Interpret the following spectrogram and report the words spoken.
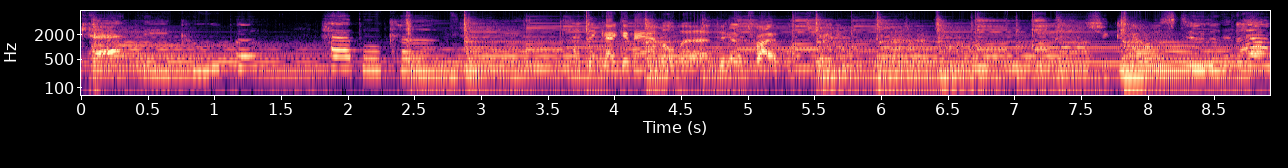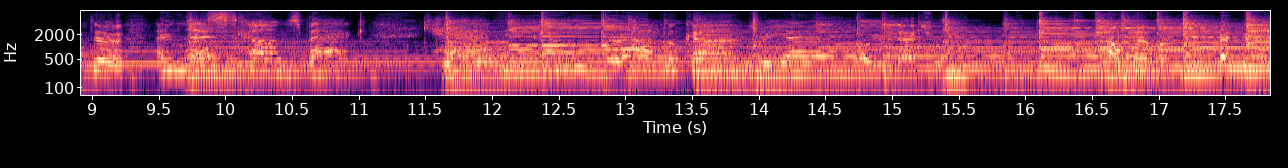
Kathy Cooper, hypochondriac. I think I can handle that. You got to try it once, ready? She goes to the doctor and Les comes back. Kathy Cooper, hypochondriac. Oh, you're natural. Pepper.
